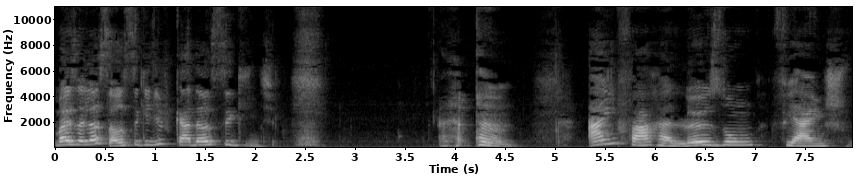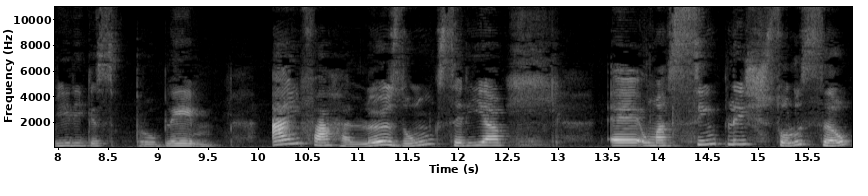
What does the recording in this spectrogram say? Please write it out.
Mas olha só, o significado é o seguinte. Einfache Lösung für ein schwieriges Problem. Einfache Lösung seria é, uma simples solução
